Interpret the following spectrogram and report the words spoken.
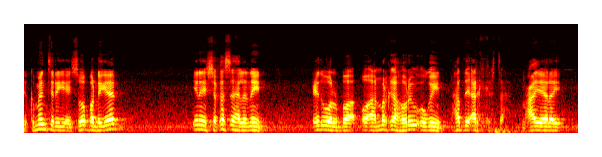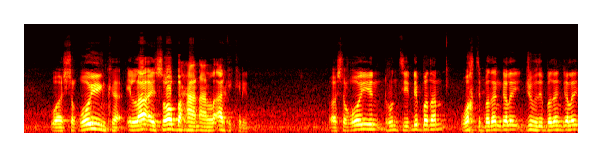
documentarygii ay soo bandhigeen inay shaqo sahlanayn cid walba oo aan markaa horey u ogeyn hadday arki kartaa maxaa yeelay waa shaqooyinka ilaa ay soo baxaan aan la arki karin. Waa shaqooyin runtii dhib badan wakti badan galay juhdi badan galay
